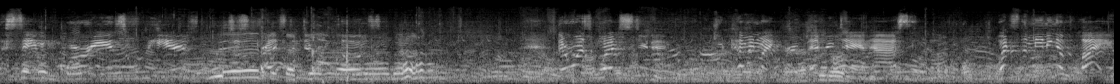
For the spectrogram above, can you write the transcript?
The same worries, fears, just dressed in different clothes. There was one student who would come in my group every day and ask, What's the meaning of life?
